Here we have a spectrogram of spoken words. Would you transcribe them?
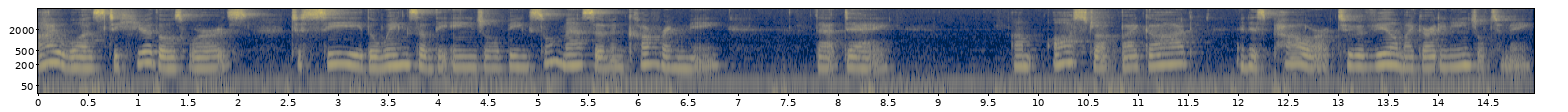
I was to hear those words, to see the wings of the angel being so massive and covering me that day. I'm awestruck by God and His power to reveal my guardian angel to me.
